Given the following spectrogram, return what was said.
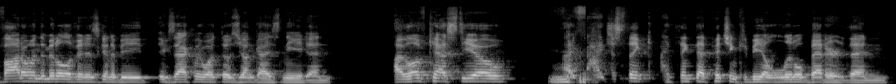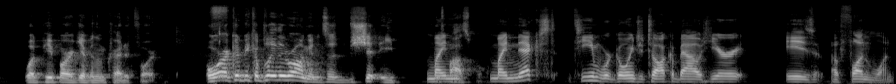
Votto in the middle of it is going to be exactly what those young guys need, and I love Castillo. I, mm-hmm. I just think I think that pitching could be a little better than what people are giving them credit for, or I could be completely wrong and it's a shit heap. My possible. my next team we're going to talk about here is a fun one.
